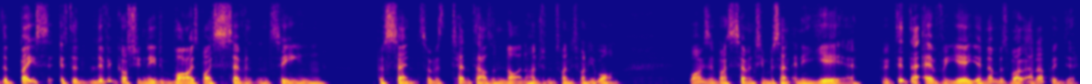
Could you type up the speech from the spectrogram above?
the base, if the living cost you need rise by 17%, so it was 10,900 in 2021 rising by 17% in a year. If it did that every year, your numbers won't add up, India.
